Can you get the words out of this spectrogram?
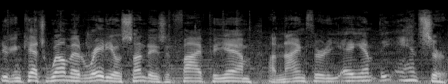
You can catch WellMed Radio Sundays at 5 p.m. on 9:30 a.m. The Answer.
